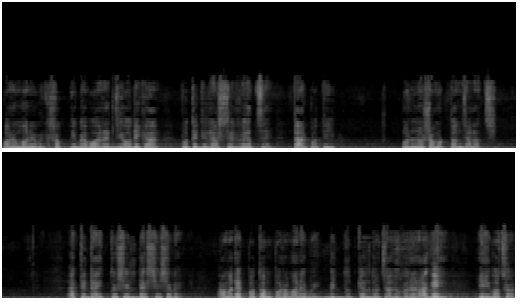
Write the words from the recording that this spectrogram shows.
পারমাণবিক শক্তি ব্যবহারের যে অধিকার প্রতিটি রাষ্ট্রের রয়েছে, তার প্রতি পূর্ণ সমর্থন জানাচ্ছি। একটি দায়িত্বশীল দেশ হিসেবে আমাদের প্রথম পারমাণবিক বিদ্যুৎ কেন্দ্র চালু করার আগেই এই বছর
